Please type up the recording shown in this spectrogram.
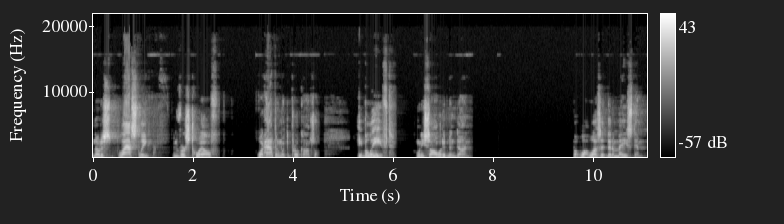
Notice, lastly, in verse 12, what happened with the proconsul. He believed when he saw what had been done. But what was it that amazed him?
